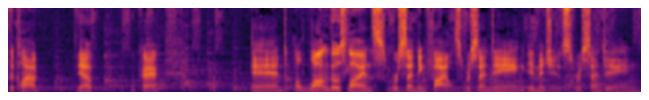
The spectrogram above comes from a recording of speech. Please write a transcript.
the cloud. Yep. Okay. And along those lines, we're sending files. We're sending images. We're sending,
